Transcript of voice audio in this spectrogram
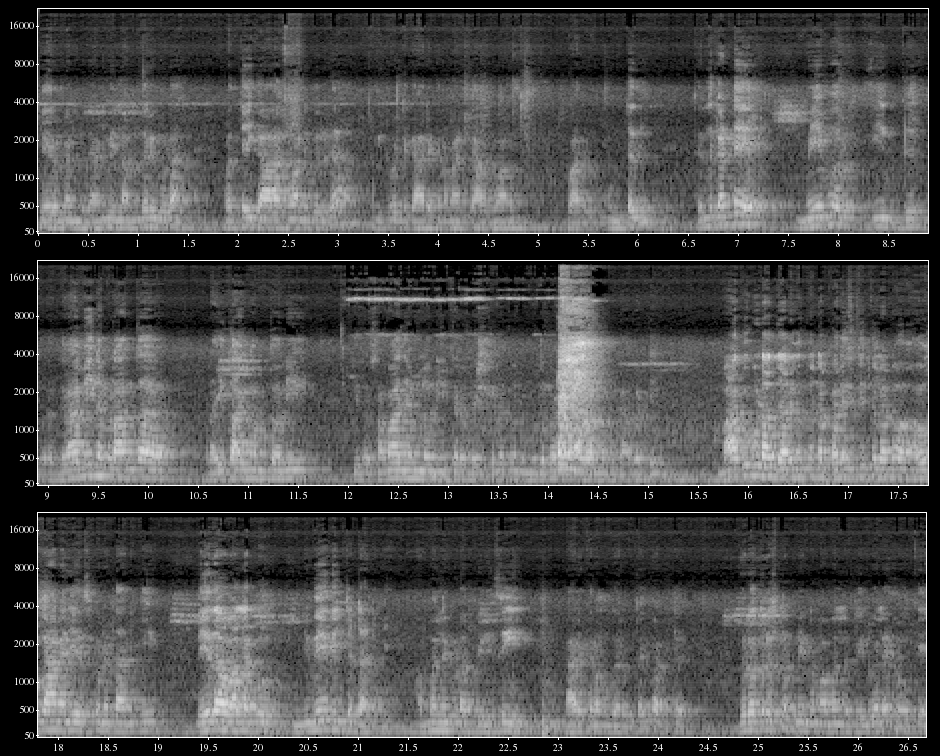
చైర్మన్ కానీ వీళ్ళందరూ కూడా ప్రత్యేక ఆహ్వానితులుగా ఇటువంటి కార్యక్రమానికి ఆహ్వానం వారు ఉంటుంది. ఎందుకంటే మేము ఈ గ్రామీణ ప్రాంత రైతాంగంతో ఇతర సమాజంలోని ఇతర వ్యక్తులతో ముడిపడిన వాళ్ళం కాబట్టి మాకు కూడా జరుగుతున్న పరిస్థితులను అవగాహన చేసుకునటానికి లేదా వాళ్ళకు నివేదించటానికి మమ్మల్ని కూడా పిలిచి కార్యక్రమం జరుగుతాయి. బట్ దురదృష్టం నిన్న మమ్మల్ని పిలవలే. ఓకే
